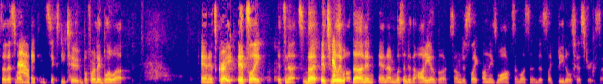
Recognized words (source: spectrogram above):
So that's like wow. 1962 before they blow up and it's great. It's like it's nuts, but it's really well done. And and I'm listening to the audiobook, so I'm just like on these walks, I'm listening to this like Beatles history. So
